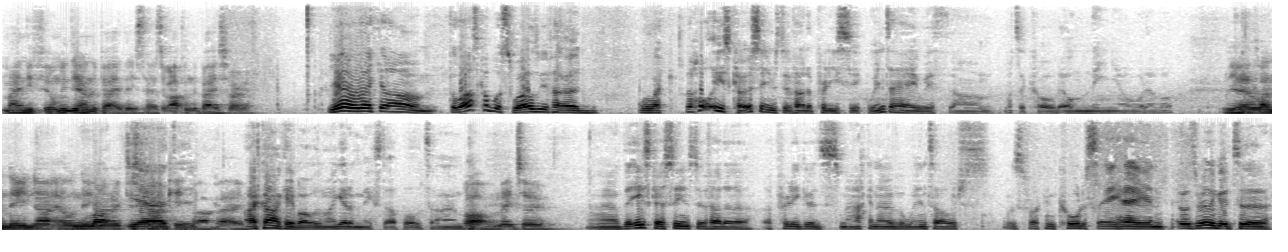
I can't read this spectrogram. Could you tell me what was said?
mainly filming down the bay these days, or up in the bay? Sorry. Yeah, like um, the last couple of swells we've had, well, like the whole East Coast seems to have had a pretty sick winter. Hey, with um, what's it called, El Nino or whatever. Yeah, La Nina, El Nino. La- just yeah, can't keep dude. up, eh? I can't keep up with them. I get them mixed up all the time. But, Oh, me too. Uh, the East Coast seems to have had a, a pretty good smacking over winter, which was fucking cool to see. Hey, and it was really good to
